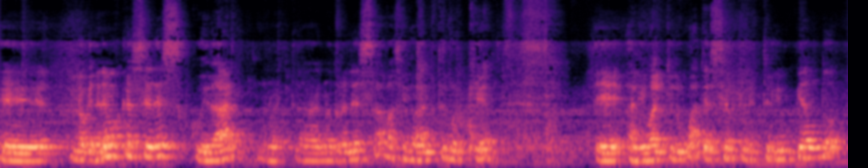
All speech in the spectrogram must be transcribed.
Eh, lo que tenemos que hacer es cuidar nuestra naturaleza, básicamente porque, al igual que el water, ¿cierto? Que estoy limpiando,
